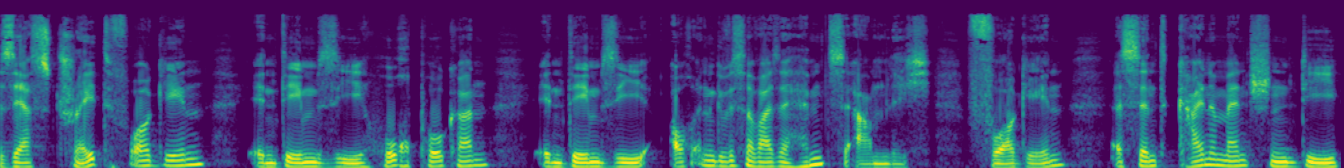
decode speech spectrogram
sehr straight vorgehen, indem sie hochpokern, indem sie auch in gewisser Weise hemdsärmlich vorgehen. Es sind keine Menschen, die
